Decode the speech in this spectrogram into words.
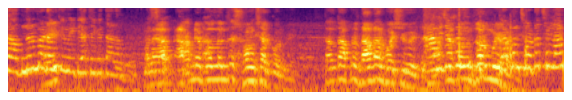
শাবনুর ম্যাডামকে মিডিয়া থেকে তাড়াবো। মানে আপনি বললেন যে সংসার করবে। তাহলে তো আপনার দাদার বয়সী হয়েছে আমি যখন যখন ছোট ছিলাম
